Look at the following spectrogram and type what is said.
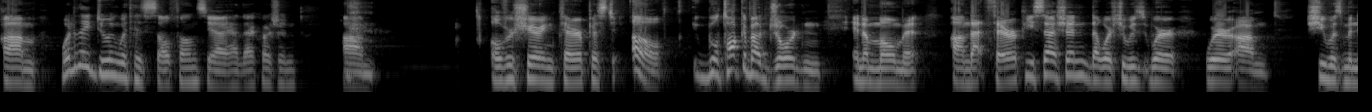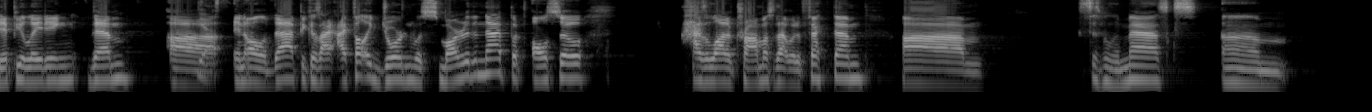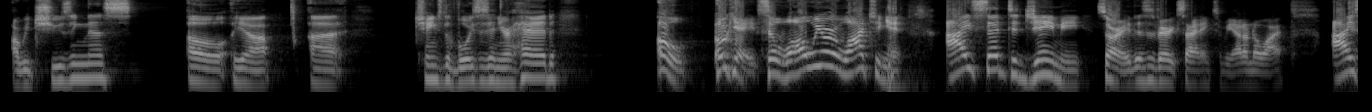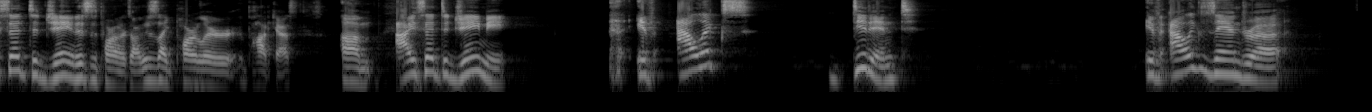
Um, what are they doing with his cell phones? Yeah, I had that question. Um, oversharing therapist. Oh, we'll talk about Jordan in a moment. Um, that therapy session that where she was where where um she was manipulating them uh Yes. and all of that because I, I felt like Jordan was smarter than that, but also has a lot of trauma, so that would affect them. Um, of masks. Um, are we choosing this? Oh yeah. Uh, change the voices in your head. Oh, okay. So while we were watching it, I said to Jamie, sorry, this is very exciting to me. I don't know why. I said to Jamie, this is parlor talk. This is like parlor podcast. Um, I said to Jamie, if Alex didn't if Alexandra,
